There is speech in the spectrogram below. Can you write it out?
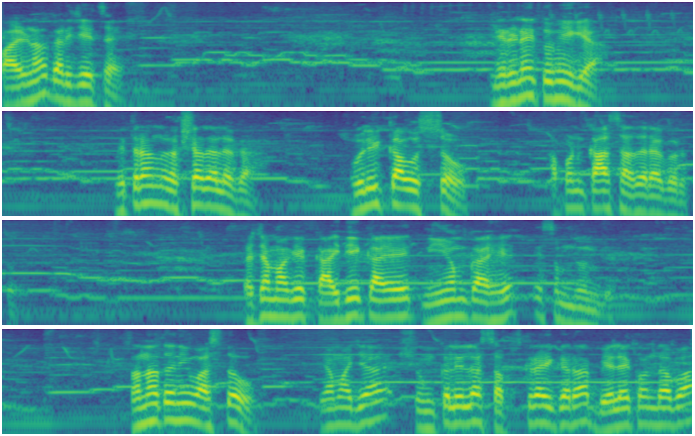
पाळणं गरजेचं आहे. निर्णय तुम्ही घ्या. मित्रांनो लक्षात आलं का? होलिका उत्सव आपण का साजरा करतो? त्याच्यामागे कायदे काय आहेत नियम काय आहेत ते समजून घ्या. सनातनी वास्तव. या माझ्या शृंखलेला सबस्क्राईब करा बेल आयकॉन दाबा.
